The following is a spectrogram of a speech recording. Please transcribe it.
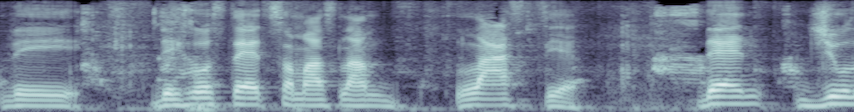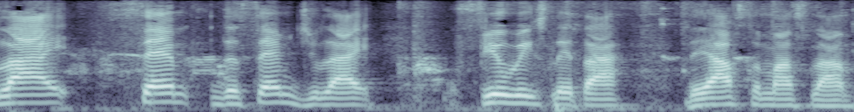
they they hosted SummerSlam last year. Then July same the same July, few weeks later they have SummerSlam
